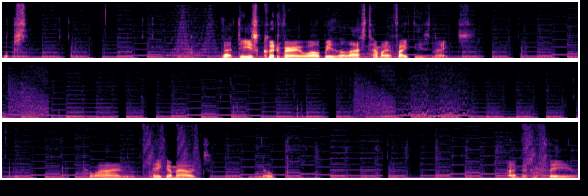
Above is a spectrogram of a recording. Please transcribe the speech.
Whoops. That these could very well be the last time I fight these knights. On, take him out. Nope. Another cleave.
